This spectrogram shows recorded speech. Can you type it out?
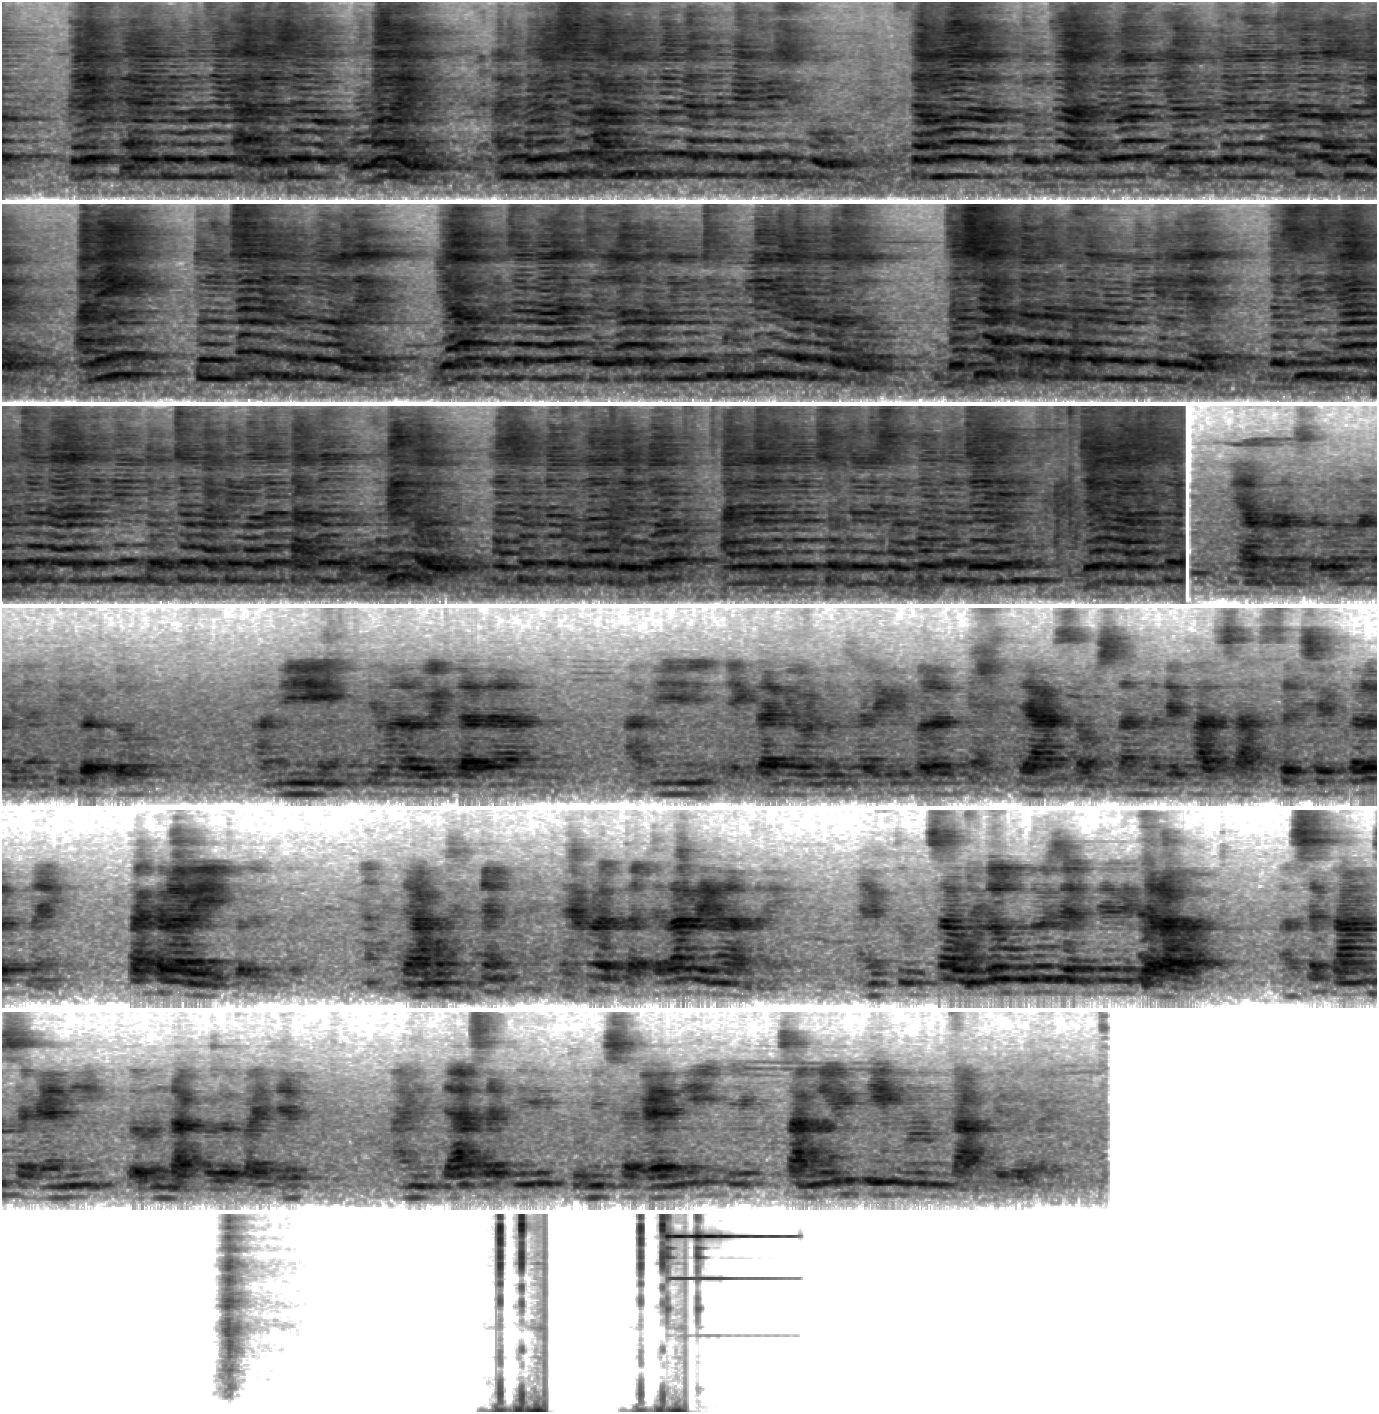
करेक्ट कार्यक्रमाचा एक आदर्श उभा राहील. आणि भविष्यात आम्ही सुद्धा त्यातनं काहीतरी शिकू. त्यामुळं तुमचा आशीर्वाद या पुढच्या काळात असाच असू दे. आणि तुमच्या नेतृत्वामध्ये या पुढच्या काळात जिल्हा पातळीवरची कुठलीही निवडणूक असो जशी आत्ता ताकद आम्ही उभी केलेली आहे तशीच या पुढच्या काळात देखील तुमच्या पाठीमागे ताकद उभी करू हा शब्द तुम्हाला देतो. आणि माझे दोन शब्द मी संपवतो. जय हिंद जय महाराष्ट्र. मी आपण सर्वांना विनंती करतो. आम्ही किंवा रोहित दादा आम्ही एकदा निवडणूक झाली की परत त्या संस्थांमध्ये फारसा हस्तक्षेप करत नाही. तक्रार येईपर्यंत. त्यामुळे त्यामुळे तक्रार येणार नाही. आणि तुमचा उदो उदो जनतेने करावा. असं काम सगळ्यांनी करून दाखवलं पाहिजे. आणि त्यासाठी तुम्ही सगळ्यांनी एक चांगली टीम म्हणून काम केलं पाहिजे.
